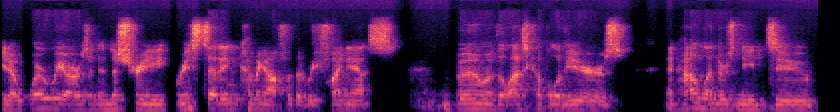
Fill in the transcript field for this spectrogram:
you know where we are as an industry, resetting, coming off of the refinance boom of the last couple of years and how lenders need to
